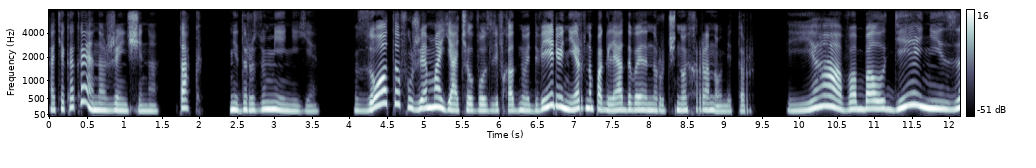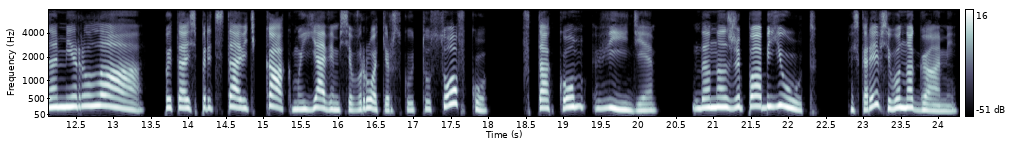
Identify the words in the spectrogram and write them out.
Хотя какая она женщина? Так, недоразумение. Зотов уже маячил возле входной двери, нервно поглядывая на ручной хронометр. Я в обалдении замерла, пытаясь представить, как мы явимся в рокерскую тусовку в таком виде. Да нас же побьют. И, скорее всего, ногами.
